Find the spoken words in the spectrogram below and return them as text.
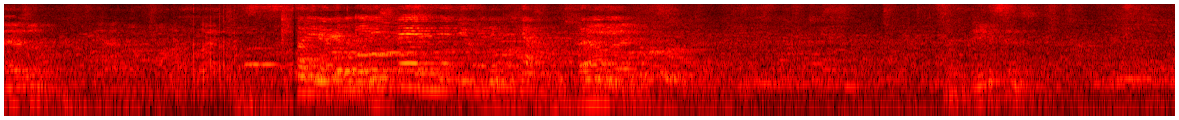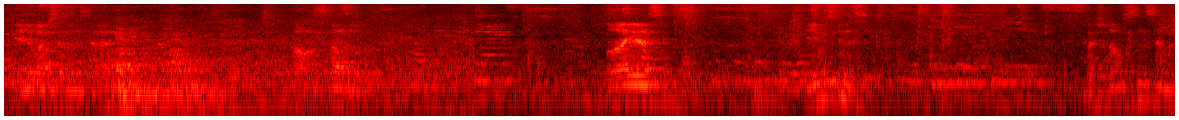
İyi misiniz? Yeni başladınız herhalde. Kapısı hazır. Kolay gelsin. İyi misiniz? Başlamışsınız hemen.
